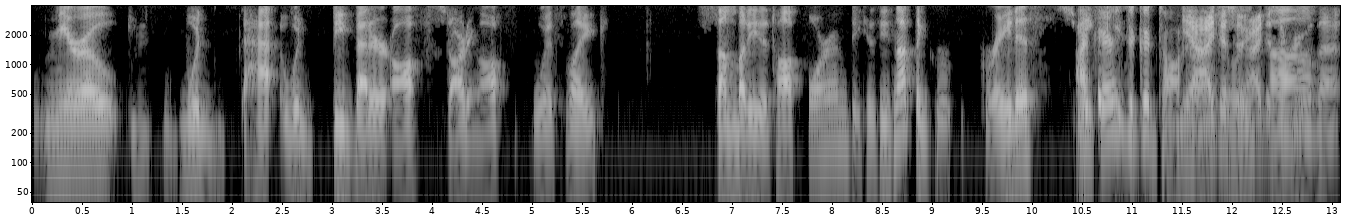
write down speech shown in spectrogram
Miro would ha- would be better off starting off with like somebody to talk for him because he's not the gr- greatest speaker. I think he's a good talker. yeah, I actually. disagree. I disagree Um, with that.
